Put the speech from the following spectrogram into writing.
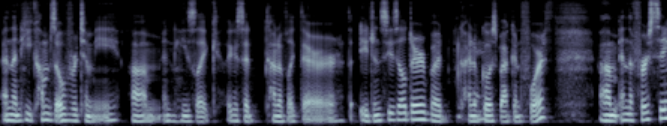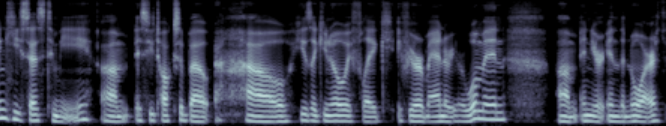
and then he comes over to me um, and he's like like i said kind of like their the agency's elder but kind okay. of goes back and forth um, and the first thing he says to me um, is he talks about how he's like, you know, if like if you're a man or you're a woman, um, and you're in the north,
